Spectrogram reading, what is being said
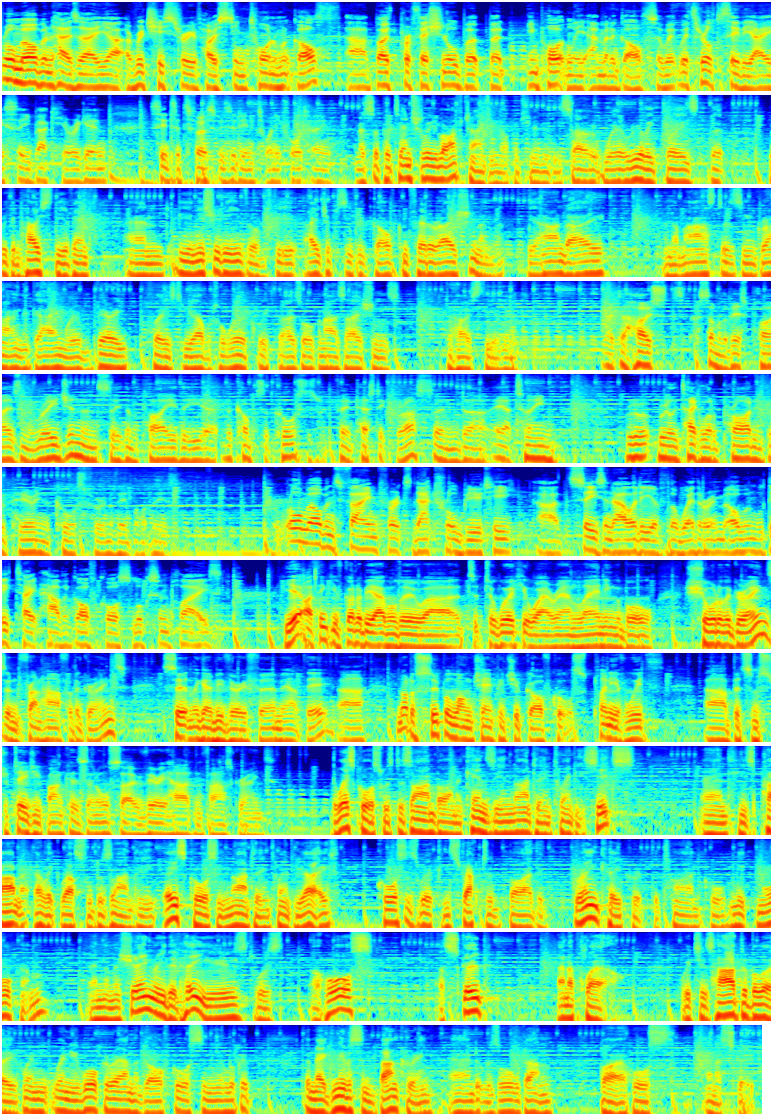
Royal Melbourne has a, uh, a, rich history of hosting tournament golf, uh, both professional but, but importantly amateur golf. So we're, we're, thrilled to see the AAC back here again since its first visit in 2014. It's a potentially life-changing opportunity, so we're really pleased that we can host the event and the initiative of the Asia Pacific Golf Confederation and the R&A and the Masters in growing the game. We're very pleased to be able to work with those organisations to host the event know, to host some of the best players in the region and see them play the, uh, the composite course is fantastic for us and uh, our team really take a lot of pride in preparing the course for an event like this. Royal Melbourne's famed for its natural beauty. Uh, the seasonality of the weather in Melbourne will dictate how the golf course looks and plays. Yeah, I think you've got to be able to, uh, to, to, work your way around landing the ball short of the greens and front half of the greens. Certainly going to be very firm out there. Uh, not a super long championship golf course, plenty of width, uh, but some strategic bunkers and also very hard and fast greens. The West Course was designed by Mackenzie in 1926 and his partner Alec Russell designed the East Course in 1928. Courses were constructed by the greenkeeper at the time called Mick Morcom and the machinery that he used was a horse, a scoop and a plough, which is hard to believe when you, when you walk around the golf course and you look at the magnificent bunkering and it was all done by a horse and a scoop.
